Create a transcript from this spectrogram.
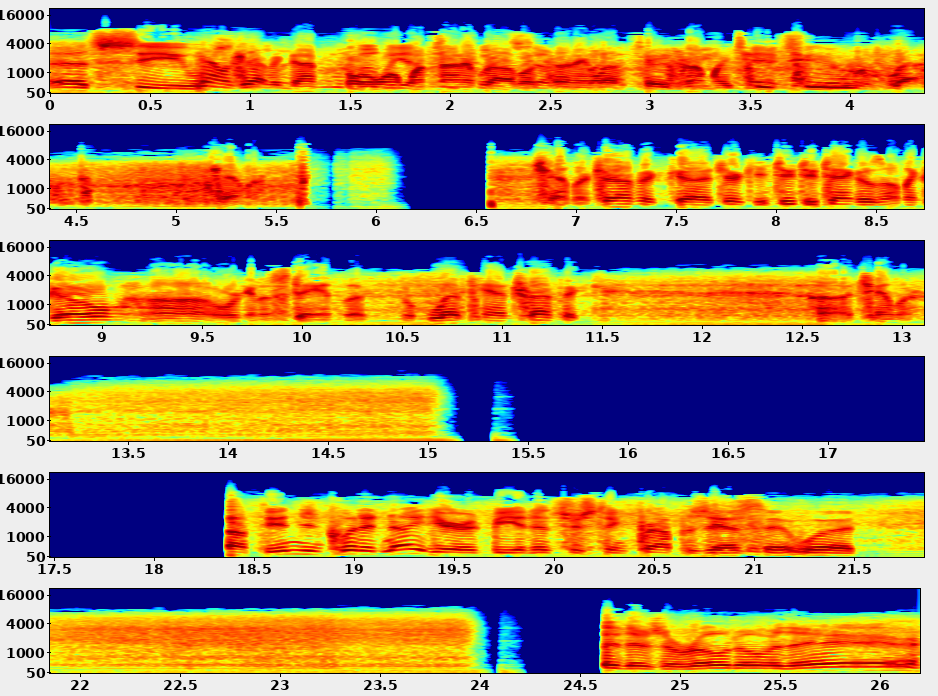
let's see. we're Chandler still- traffic, Diamond we'll 4119 Bravo, turning left, face runway 22 left. Chandler. Chandler traffic, uh, Cherokee 22 Tango's on the go. Uh, we're going to stay in the left-hand traffic, uh, Chandler. If the engine quit at night here, it'd be an interesting proposition. Yes, it would. There's a road over there.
